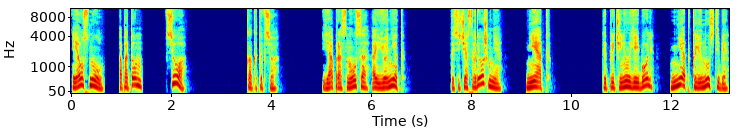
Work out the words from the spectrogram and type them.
Я уснул, а потом все. Как это все? Я проснулся, а ее нет. Ты сейчас врешь мне? Нет. Ты причинил ей боль? Нет, клянусь тебе.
